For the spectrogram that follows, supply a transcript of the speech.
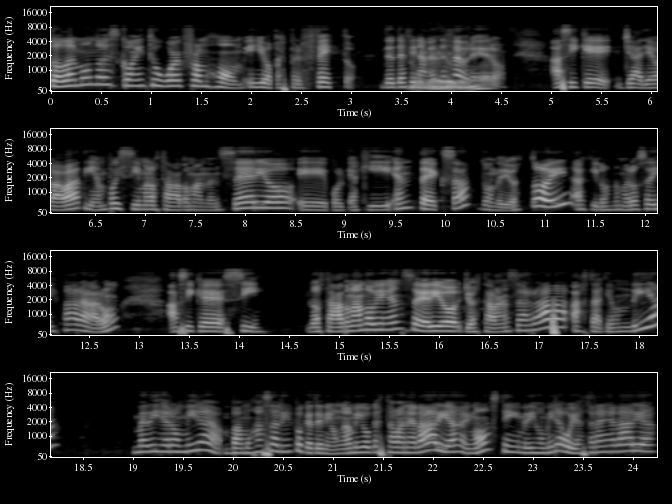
todo el mundo es going to work from home. Y yo, pues perfecto, desde finales de febrero. Así que ya llevaba tiempo y sí me lo estaba tomando en serio, eh, porque aquí en Texas, donde yo estoy, aquí los números se dispararon. Así que sí, lo estaba tomando bien en serio. Yo estaba encerrada hasta que un día me dijeron, mira, vamos a salir porque tenía un amigo que estaba en el área, en Austin, y me dijo, mira, voy a estar en el área,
